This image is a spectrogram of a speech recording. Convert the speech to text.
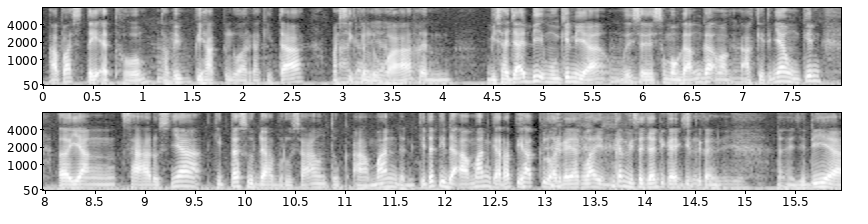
apa stay at home tapi pihak keluarga kita masih Ada ya, keluar dan bisa jadi mungkin ya. Bisa- semoga enggak. Mak- akhirnya mungkin eh, yang seharusnya kita sudah berusaha untuk aman dan kita tidak aman karena pihak keluarga yang lain. Kan bisa jadi kayak gitu kan. jadi, iya. Nah, jadi ya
